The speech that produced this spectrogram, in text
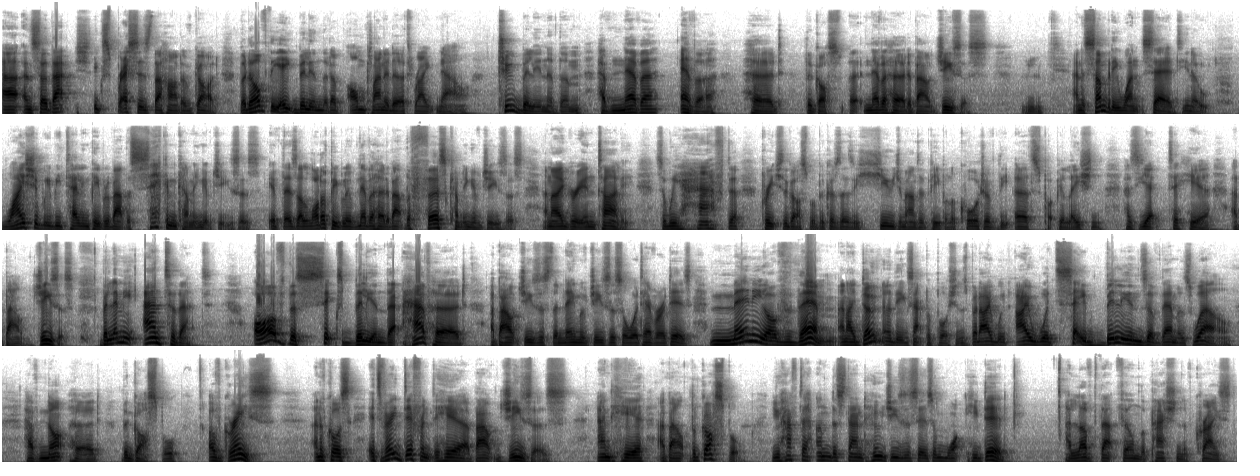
Uh, and so that expresses the heart of God. But of the 8 billion that are on planet Earth right now, 2 billion of them have never, ever heard the gospel, uh, never heard about Jesus. Mm. And as somebody once said, you know, why should we be telling people about the second coming of Jesus if there's a lot of people who've never heard about the first coming of Jesus? And I agree entirely. So we have to preach the gospel because there's a huge amount of people, a quarter of the earth's population has yet to hear about Jesus. But let me add to that. Of the six billion that have heard, about Jesus, the name of Jesus, or whatever it is. Many of them, and I don't know the exact proportions, but I would, I would say billions of them as well, have not heard the gospel of grace. And of course, it's very different to hear about Jesus and hear about the gospel. You have to understand who Jesus is and what he did. I loved that film, The Passion of Christ,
